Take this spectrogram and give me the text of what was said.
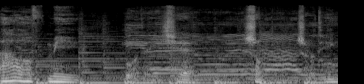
Out of Me，我的一切，送给你收听。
